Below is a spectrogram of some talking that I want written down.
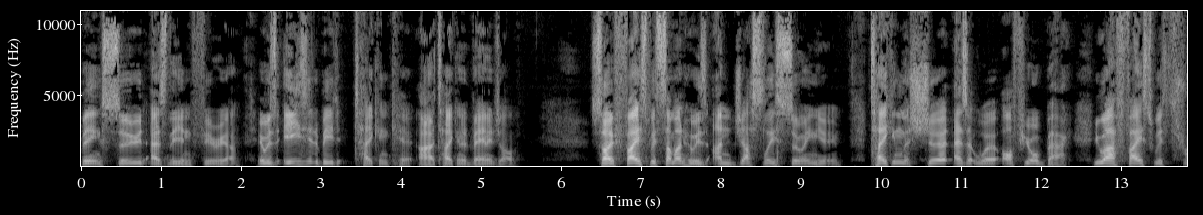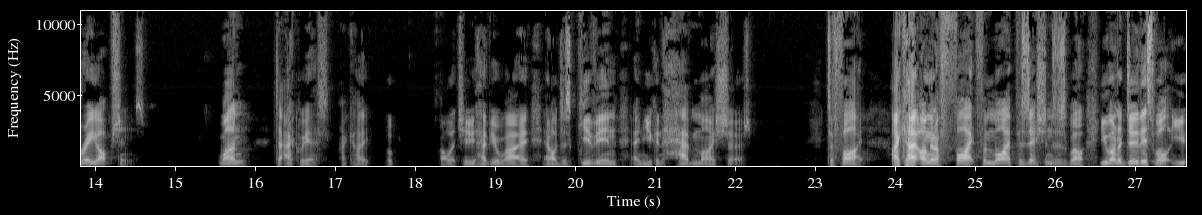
being sued as the inferior, it was easy to be taken, care, uh, taken advantage of. So, faced with someone who is unjustly suing you, taking the shirt, as it were, off your back, you are faced with three options. One, to acquiesce. Okay, look, I'll let you have your way and I'll just give in and you can have my shirt. To fight. Okay, I'm going to fight for my possessions as well. You want to do this? Well, you,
